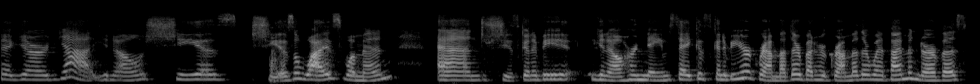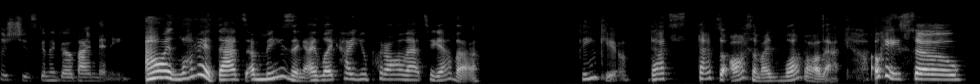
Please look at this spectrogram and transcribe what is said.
figured yeah you know she is she is a wise woman and she's going to be you know her namesake is going to be her grandmother but her grandmother went by minerva so she's going to go by minnie. Oh i love it. That's amazing. I like how you put all that together. Thank you. That's that's awesome. I love all that. Okay so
